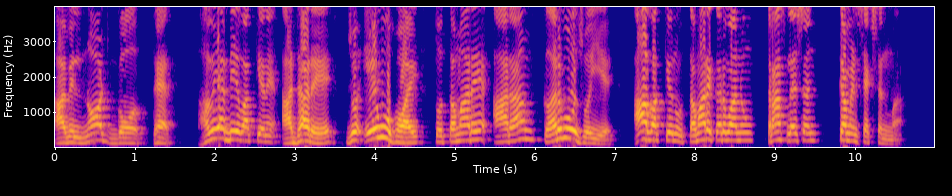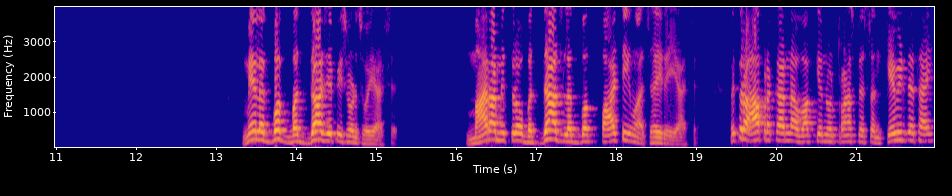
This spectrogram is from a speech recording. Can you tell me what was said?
I will not go there હવે આ બે વાક્યને આધારે જો એવું હોય તો તમારે આરામ કરવો જોઈએ. આ વાક્યનું તમારે કરવાનું ટ્રાન્સલેશન કમેન્ટ સેક્શનમાં મેં. લગભગ બધા જ એપિસોડ જોયા છે. મારા મિત્રો બધા જ લગભગ પાર્ટીમાં જઈ રહ્યા છે. મિત્રો, આ પ્રકારના વાક્યનું ટ્રાન્સલેશન કેવી રીતે થાય?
